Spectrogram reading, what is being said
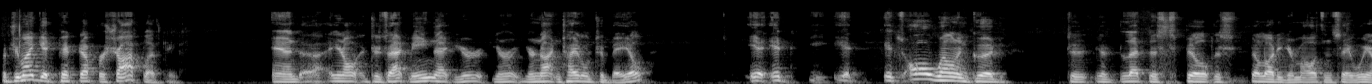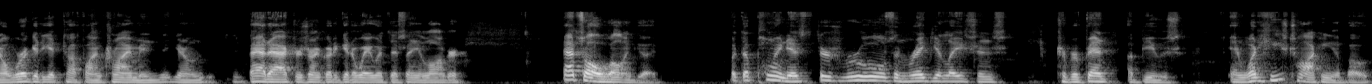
but you might get picked up for shoplifting. And uh, you know, does that mean that you're you're you're not entitled to bail? It it it it's all well and good to you know, let this spill this spill out of your mouth and say, well, you know, we're going to get tough on crime, and you know, bad actors aren't going to get away with this any longer. That's all well and good, but the point is, there's rules and regulations to prevent abuse, and what he's talking about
